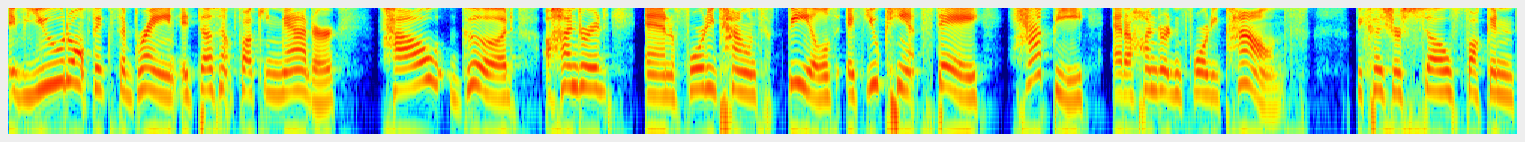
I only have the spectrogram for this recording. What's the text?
if you don't fix the brain, it doesn't fucking matter how good 140 pounds feels if you can't stay happy at 140 pounds because you're so fucking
